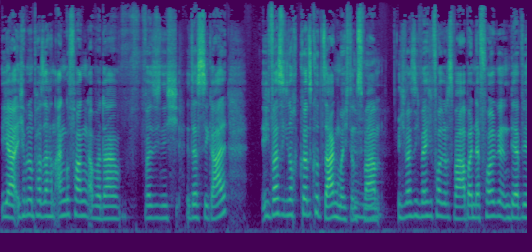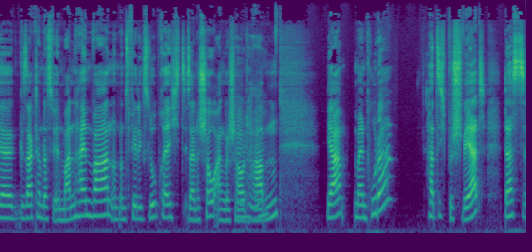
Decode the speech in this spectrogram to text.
Ja, ich habe noch ein paar Sachen angefangen, aber da weiß ich nicht, das ist egal. Ich, was ich noch ganz kurz sagen möchte, und zwar, ich weiß nicht, welche Folge das war, aber in der Folge, in der wir gesagt haben, dass wir in Mannheim waren und uns Felix Lobrecht seine Show angeschaut haben, ja, mein Bruder hat sich beschwert, dass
